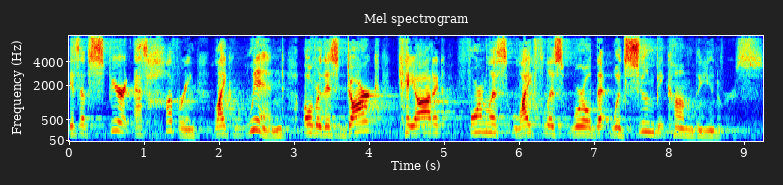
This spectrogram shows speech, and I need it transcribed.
is of Spirit as hovering like wind over this dark, chaotic, formless, lifeless world that would soon become the universe.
